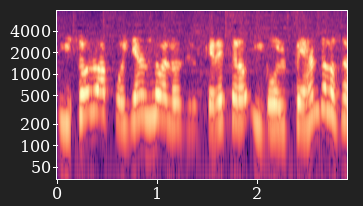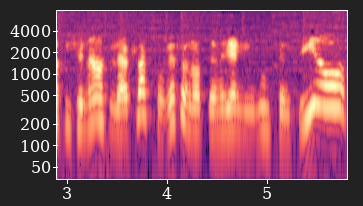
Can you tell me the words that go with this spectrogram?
y solo apoyando a los del Querétaro y golpeando a los aficionados del Atlas, pues eso no tendría ningún sentido.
